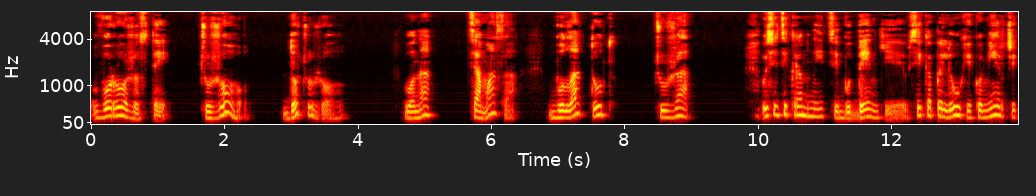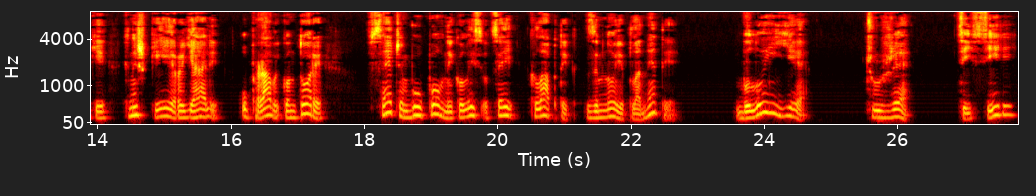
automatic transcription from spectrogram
ворожости чужого до чужого. Вона, ця маса, була тут чужа. Усі ці крамниці, будинки, всі капелюхи, комірчики, книжки, роялі, управи, контори, все, чим був повний колись оцей клаптик земної планети, було і є чуже цій сірій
